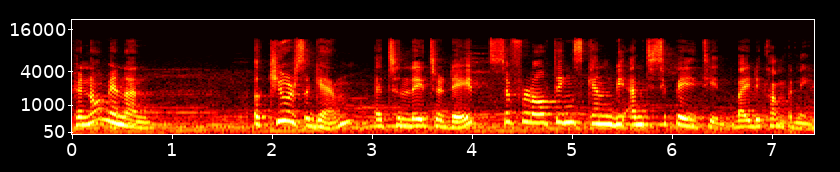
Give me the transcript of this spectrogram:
phenomenon occurs again at a later date, several things can be anticipated by the company.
